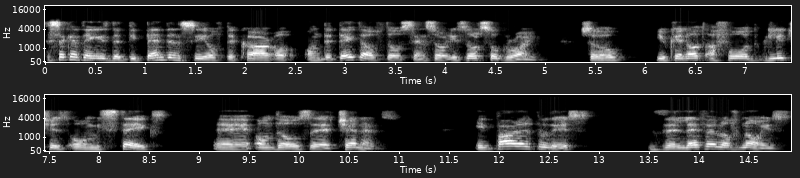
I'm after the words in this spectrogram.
The second thing is the dependency of the car on the data of those sensors is also growing. So you cannot afford glitches or mistakes uh, on those uh, channels. In parallel to this, the level of noise,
